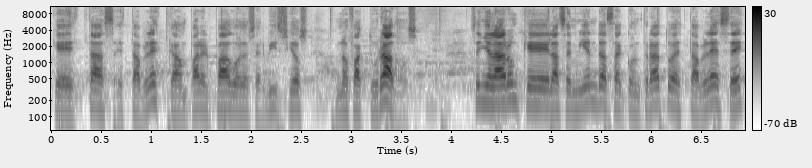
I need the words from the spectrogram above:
que éstas establezcan para el pago de servicios no facturados. Señalaron que las enmiendas al contrato establece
